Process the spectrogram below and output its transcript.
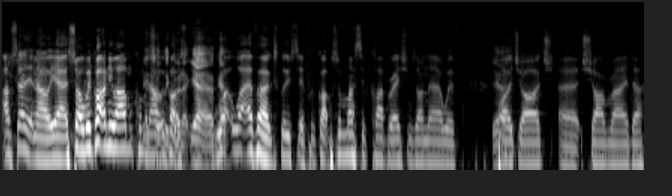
I've said it now. Yeah. So we've got a new album coming There's out. We've something got going on. Yeah, okay. wha- whatever exclusive. We've got some massive collaborations on there with Yeah. Boy George, uh, Shaun Ryder,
